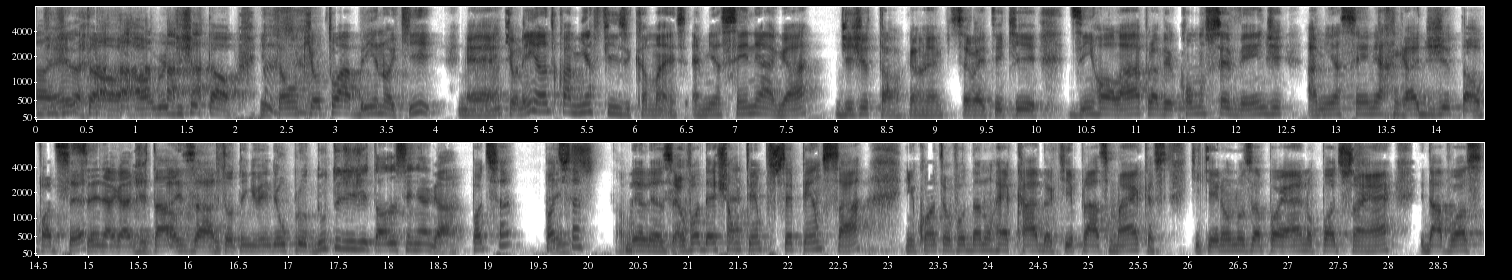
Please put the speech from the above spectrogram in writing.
Algo digital, algo digital. Então, o que eu tô abrindo aqui é Uhum. que eu nem ando com a minha física, mas é minha CNH digital, cara. Você vai ter que desenrolar para ver como você vende a minha CNH digital. Pode ser? CNH digital? Exato. Então tem que vender o produto digital da CNH. Pode ser. Pode É ser. isso. Tá. Beleza, eu vou deixar um tempo você pensar, enquanto eu vou dando um recado aqui para as marcas que queiram nos apoiar no Pode Sonhar e dar voz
